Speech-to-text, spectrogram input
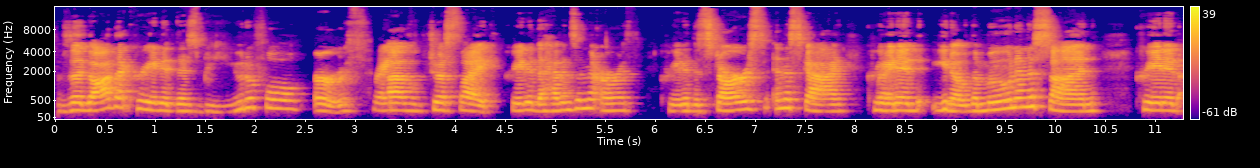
the God that created this beautiful earth Right. of just like created the heavens and the earth, created the stars and the sky, created, you know, the moon and the sun, created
